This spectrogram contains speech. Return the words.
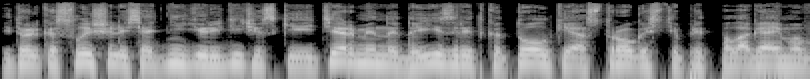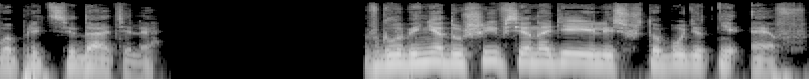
и только слышались одни юридические термины да изредка толки о строгости предполагаемого председателя. В глубине души все надеялись, что будет не Ф,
